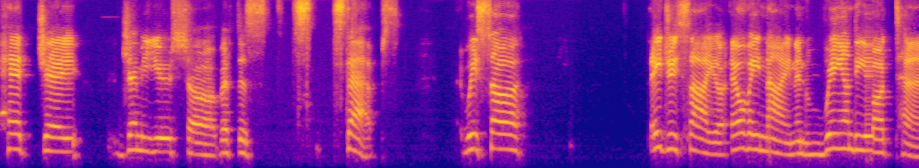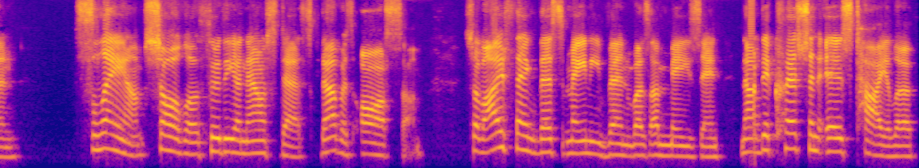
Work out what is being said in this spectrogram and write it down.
hit Jay Jimmy Uso with the s- steps. We saw AJ Styles, LA Knight, and Randy Orton slam Solo through the announce desk. That was awesome. So I think this main event was amazing. Now the question is, Tyler,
